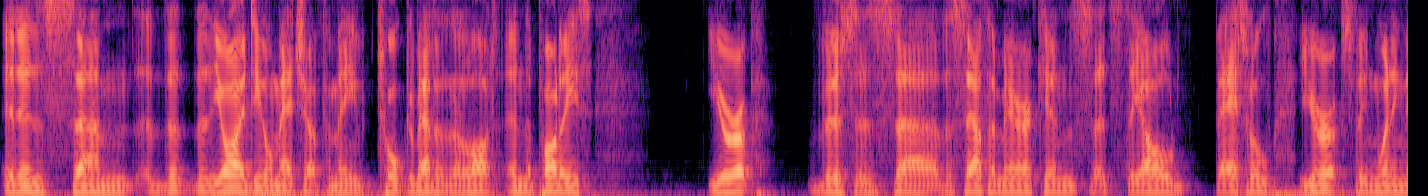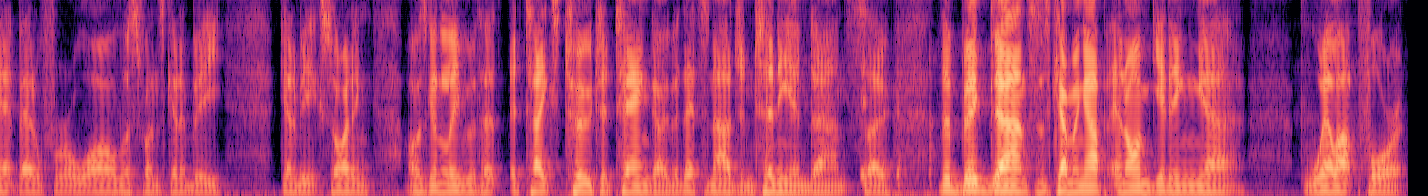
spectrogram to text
It is um, the, the, the ideal matchup for me. Talked about it a lot in the potties. Europe versus uh, the South Americans. It's the old battle. Europe's been winning that battle for a while. This one's going to be going to be exciting. I was going to leave with it. It takes two to tango, but that's an Argentinian dance. So the big dance is coming up, and I'm getting uh, well up for it.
